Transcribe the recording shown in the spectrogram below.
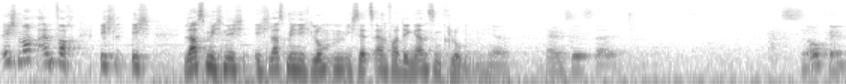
Ich mach einfach, ich, ich lass mich nicht, ich lass mich nicht lumpen, ich setz einfach den ganzen Klumpen hier. Terence Hill Style. Snoken.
